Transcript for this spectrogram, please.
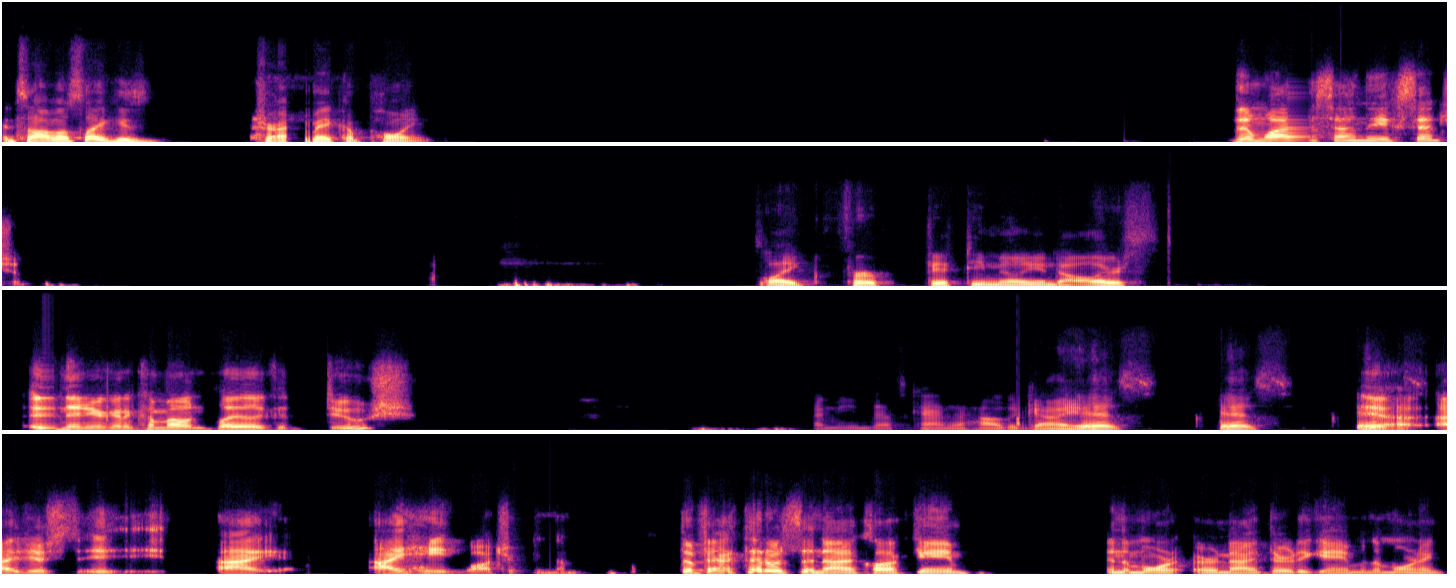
It's almost like he's trying to make a point then why sign the extension like for 50 million dollars and then you're going to come out and play like a douche I mean, that's kind of how the guy is. Is. is. Yeah, I just it, I I hate watching them. The fact that it was the nine o'clock game in the morning or nine thirty game in the morning,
